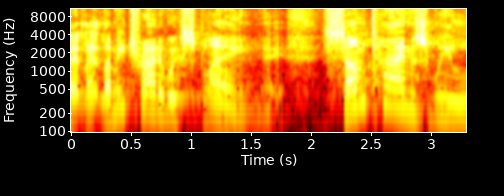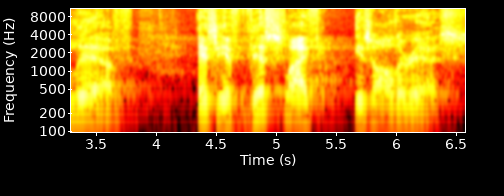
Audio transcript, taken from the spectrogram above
Let, let, let me try to explain. Sometimes we live as if this life is all there is.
